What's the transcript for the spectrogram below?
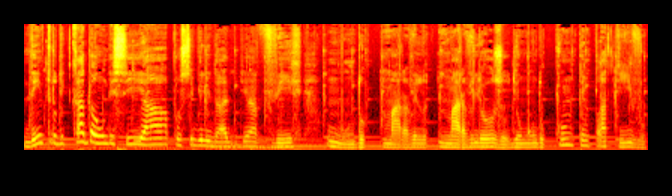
dentro de cada um de si há a possibilidade de haver um mundo maravil maravilhoso, de um mundo contemplativo,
